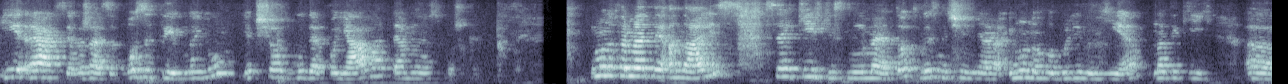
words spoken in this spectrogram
І реакція вважається позитивною, якщо буде поява темної смужки. Імуноферментний аналіз це кількісний метод визначення імуноглобуліну Є на такій е,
